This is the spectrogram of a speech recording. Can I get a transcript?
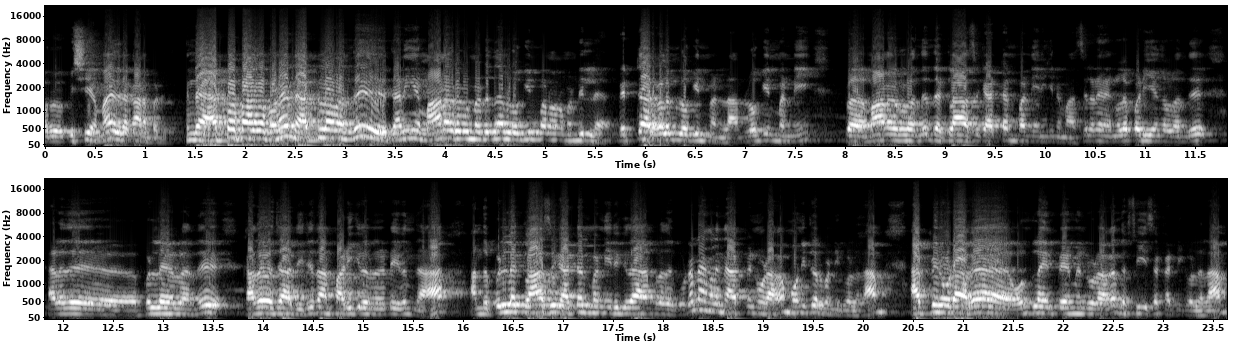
ஒரு விஷயமா இதுல காணப்படுது. இந்த ஆப்பை பார்க்க போனா இந்த ஆப்பில் வந்து தனியாக மாணவர்கள் மட்டும்தான் லொகின் பண்ணணும் இல்லை பெற்றார்களும் லொகின் பண்ணலாம். லொகின் பண்ணி இப்போ மாணவர்கள் வந்து இந்த கிளாஸுக்கு அட்டன் பண்ணியிருக்கணுமா? சில நேரங்களில் படியங்கள் வந்து அல்லது பிள்ளைகள் வந்து கதவை சாத்திட்டு தான் படிக்கிறதுன்ட்டு இருந்தா அந்த பிள்ளை கிளாஸுக்கு அட்டன் பண்ணியிருக்குதான்றதை கூட நாங்கள் இந்த ஆப்பினூடாக மானிட்டர் பண்ணி கொள்ளலாம் ஆப்பினூடாக ஆன்லைன் பேமெண்டூடாக இந்த ஃபீஸை கட்டிக்கொள்ளலாம்.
